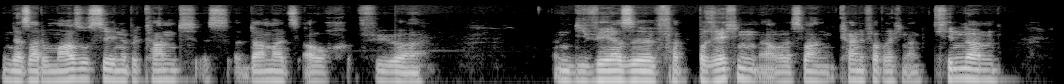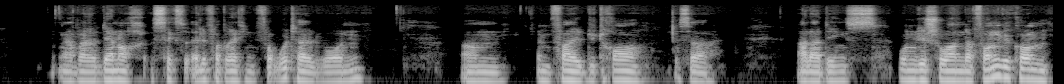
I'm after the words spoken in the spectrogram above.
in der Sadomaso-Szene bekannt, ist damals auch für diverse Verbrechen, aber es waren keine Verbrechen an Kindern, aber dennoch sexuelle Verbrechen verurteilt worden. Ähm, Im Fall Dutron ist er allerdings ungeschoren davongekommen.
